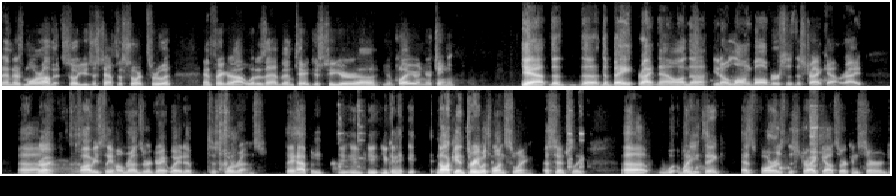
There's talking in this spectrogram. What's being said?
and there's more of it. So you just have to sort through it and figure out what is advantageous to your uh, your player and your team. Yeah, the the debate right now on the you know long ball versus the strikeout, right? Uh, right. obviously, home runs are a great way to to score runs. They happen. You, you, you can knock in three with one swing, essentially. Uh, wh- what do you think as far as the strikeouts are concerned?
